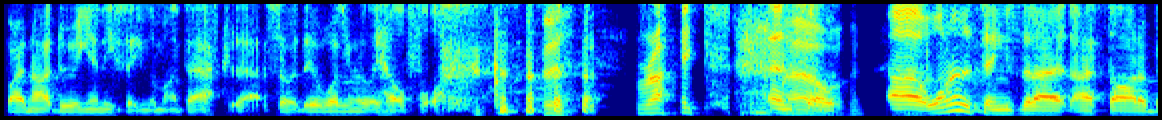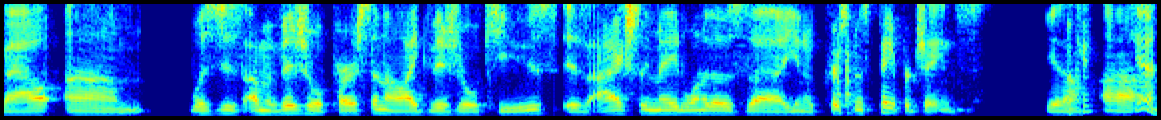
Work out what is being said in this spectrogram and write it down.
by not doing anything the month after that. So it, it wasn't really helpful. right. And so oh. uh, one of the things that I, I thought about um, was just I'm a visual person. I like visual cues. Is I actually made one of those uh, you know Christmas paper chains. You know, okay. um, yeah.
